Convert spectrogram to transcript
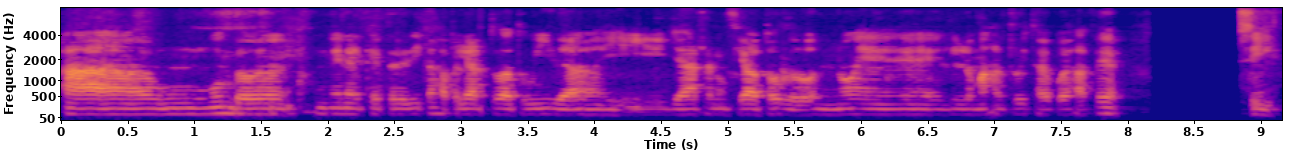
a un mundo en el que te dedicas a pelear toda tu vida y ya has renunciado a todo no es lo más altruista que puedes hacer. Sí,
